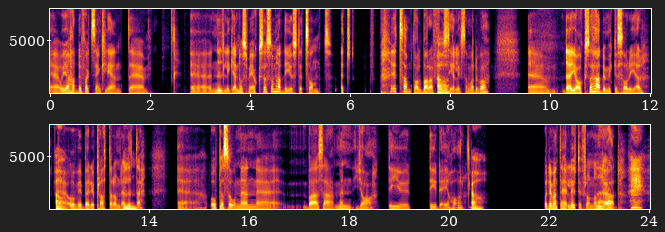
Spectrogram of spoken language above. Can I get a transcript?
Eh, och jag hade faktiskt en klient eh, eh, nyligen hos mig också som hade just ett sånt, ett, ett samtal bara för Ja. att se liksom vad det var. Eh, där jag också hörde mycket sorger Ja. eh, och vi började prata om det Mm. lite. Eh, och personen eh, bara så här, men ja, det är ju det, är ju det jag har. ja. Och det var inte heller utifrån någon Nej. död.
